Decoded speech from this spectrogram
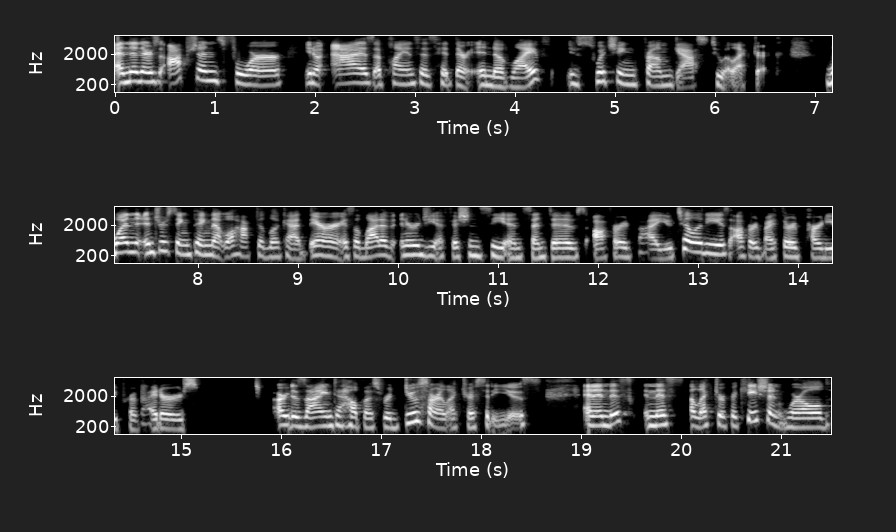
And then there's options for, you know, as appliances hit their end of life, you're switching from gas to electric. One interesting thing that we'll have to look at there is a lot of energy efficiency incentives offered by utilities, offered by third party providers are designed to help us reduce our electricity use. And in this in this electrification world,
